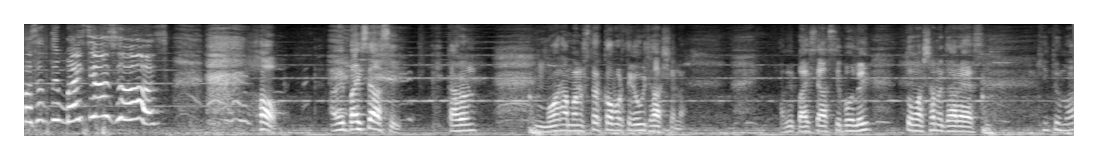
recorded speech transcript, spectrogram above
বাজান তুই বাইসে আসস হ আমি বাইসে আছি কারণ মরা মানুষ তার কবর থেকে উঠে আসে না। আমি বাইসে আছি বলেই তোমার সামনে দাঁড়ায় আছি। কিন্তু মা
